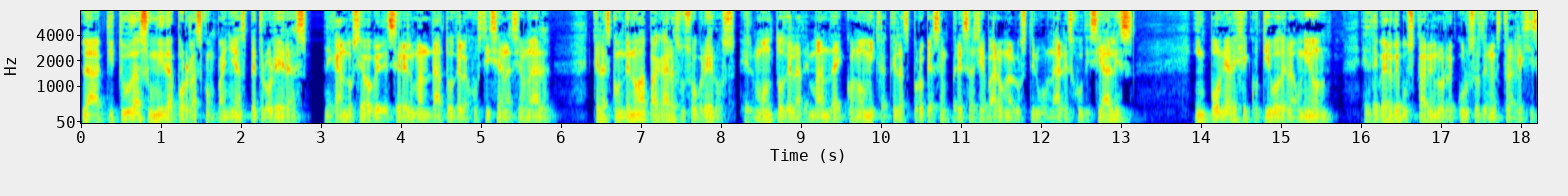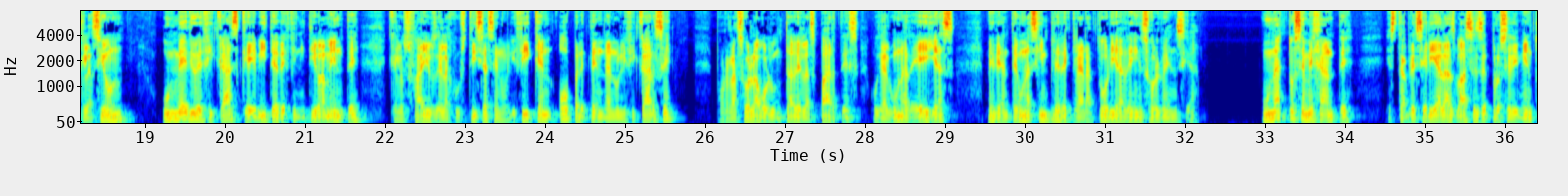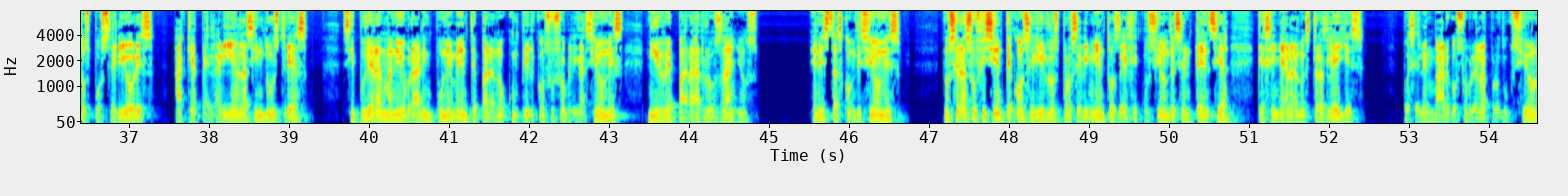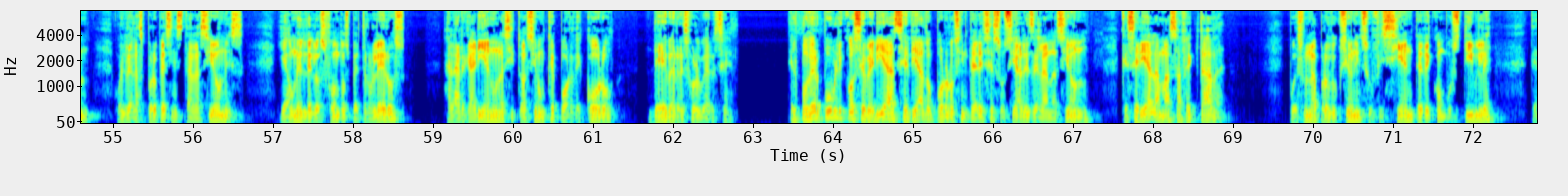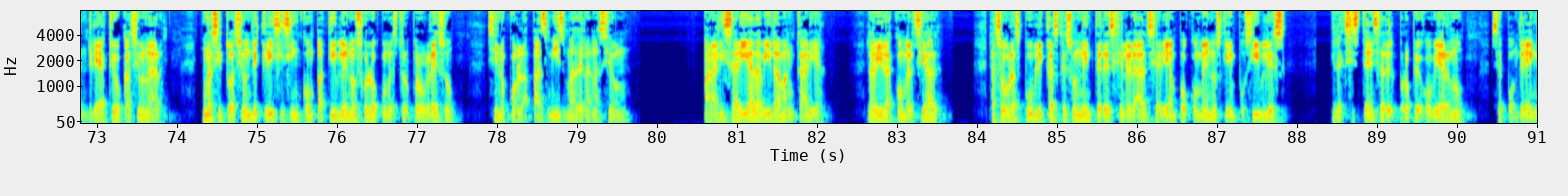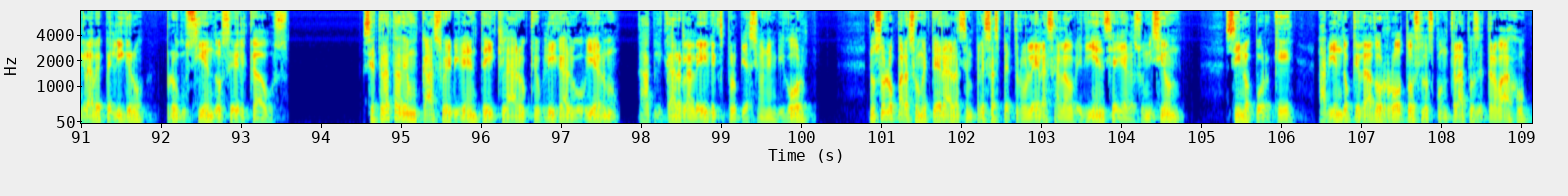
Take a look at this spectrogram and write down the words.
La actitud asumida por las compañías petroleras, negándose a obedecer el mandato de la justicia nacional, que las condenó a pagar a sus obreros el monto de la demanda económica que las propias empresas llevaron a los tribunales judiciales, impone al Ejecutivo de la Unión el deber de buscar en los recursos de nuestra legislación un medio eficaz que evite definitivamente que los fallos de la justicia se nulifiquen o pretendan nulificarse por la sola voluntad de las partes o de alguna de ellas mediante una simple declaratoria de insolvencia. Un acto semejante establecería las bases de procedimientos posteriores a que apelarían las industrias si pudieran maniobrar impunemente para no cumplir con sus obligaciones ni reparar los daños. En estas condiciones, no será suficiente conseguir los procedimientos de ejecución de sentencia que señalan nuestras leyes, pues el embargo sobre la producción o el de las propias instalaciones, y aun el de los fondos petroleros, alargarían una situación que por decoro debe resolverse. El poder público se vería asediado por los intereses sociales de la nación, que sería la más afectada, pues una producción insuficiente de combustible tendría que ocasionar una situación de crisis incompatible no solo con nuestro progreso, sino con la paz misma de la nación. Paralizaría la vida bancaria, la vida comercial, las obras públicas que son de interés general se harían poco menos que imposibles y la existencia del propio gobierno se pondría en grave peligro, produciéndose el caos. Se trata de un caso evidente y claro que obliga al gobierno a aplicar la ley de expropiación en vigor, no solo para someter a las empresas petroleras a la obediencia y a la sumisión, sino porque, habiendo quedado rotos los contratos de trabajo,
